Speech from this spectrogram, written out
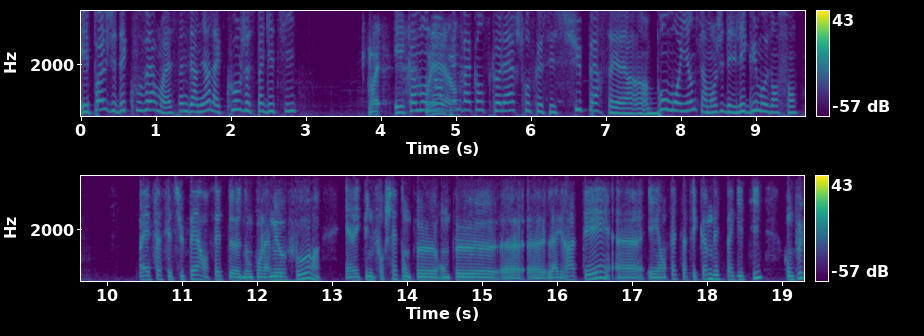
Et Paul, j'ai découvert moi la semaine dernière la courge spaghetti. Ouais. Et comme on Ouais, est en alors- pleine vacances scolaires, je trouve que c'est super, c'est un bon moyen de faire manger des légumes aux enfants. Ouais, ça c'est super. En fait, euh, donc on la met au four et avec une fourchette, on peut on peut euh, euh, la gratter euh, et en fait, ça fait comme des spaghettis qu'on peut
